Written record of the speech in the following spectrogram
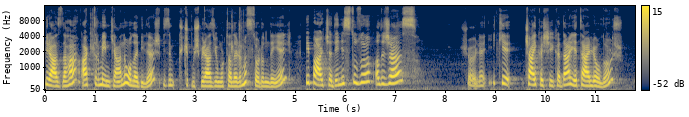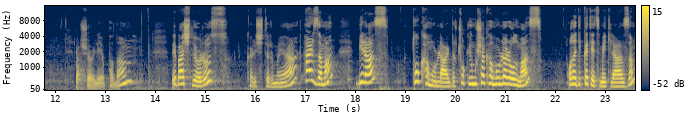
Biraz daha arttırma imkanı olabilir. Bizim küçükmüş biraz yumurtalarımız sorun değil. Bir parça deniz tuzu alacağız. Şöyle iki çay kaşığı kadar yeterli olur. Şöyle yapalım. Ve başlıyoruz karıştırmaya. Her zaman biraz tok hamurlardır. Çok yumuşak hamurlar olmaz. Ona dikkat etmek lazım.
